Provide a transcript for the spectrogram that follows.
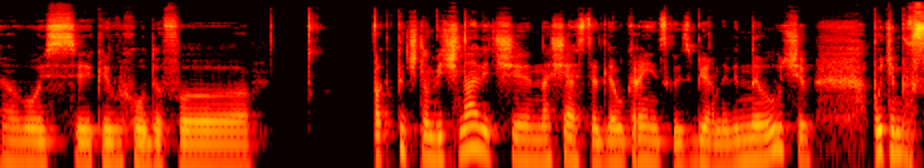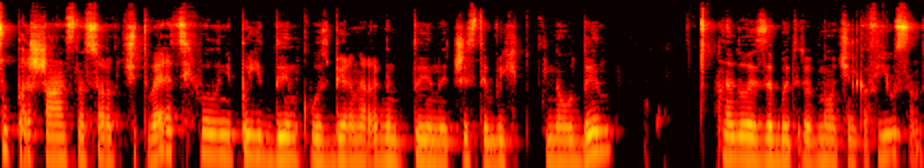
е, ось який виходив е, фактично віч-навіч. На щастя, для української збірної він не влучив. Потім був супер шанс на 44-й хвилині поєдинку у збірної Аргентини. Чистий вихід на один. Не вдалося забити тут Молченка Ф'юсен,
